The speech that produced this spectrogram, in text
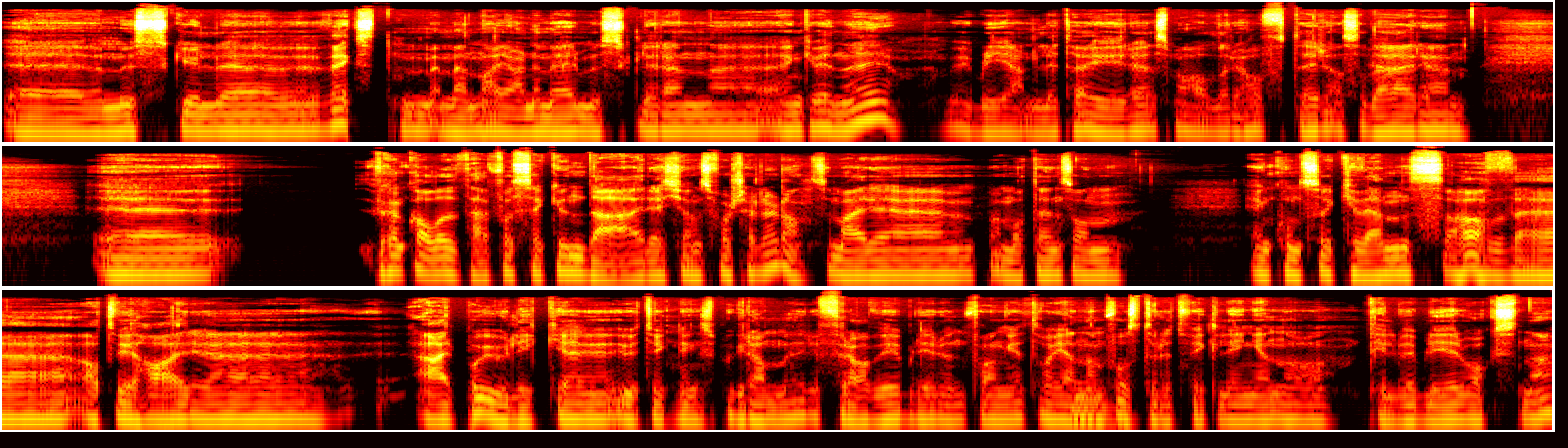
eh, muskelvekst. Menn har gjerne mer muskler enn en kvinner. Vi blir gjerne litt høyere, smalere hofter. Altså det er eh, Vi kan kalle dette for sekundære kjønnsforskjeller, da, som er eh, på en måte en sånn en konsekvens av eh, at vi har, eh, er på ulike utviklingsprogrammer fra vi blir unnfanget og gjennom mm. fosterutviklingen og til vi blir voksne.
